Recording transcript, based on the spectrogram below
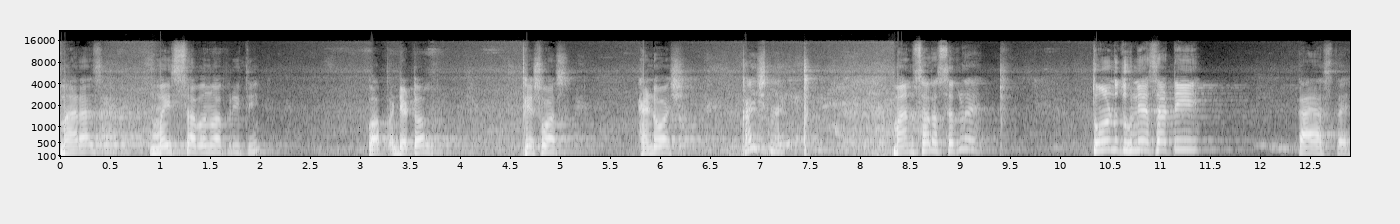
महाराज मैस साबण वापरी ती. वाप डेटॉल फेसवॉश हँडवॉश काहीच नाही. माणसाला सगळं आहे. तोंड धुण्यासाठी काय असतंय?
